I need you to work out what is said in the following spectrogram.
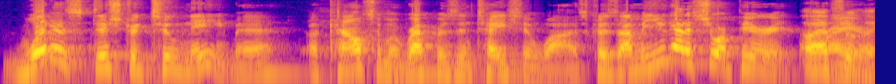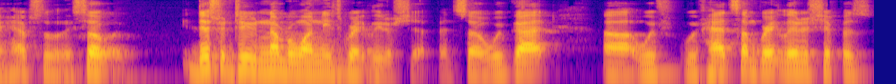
What does District Two need, man? A councilman representation wise, because I mean, you got a short period. Oh, absolutely, here. absolutely. So, District Two, number one, needs great leadership, and so we've got uh, we've we've had some great leadership as,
